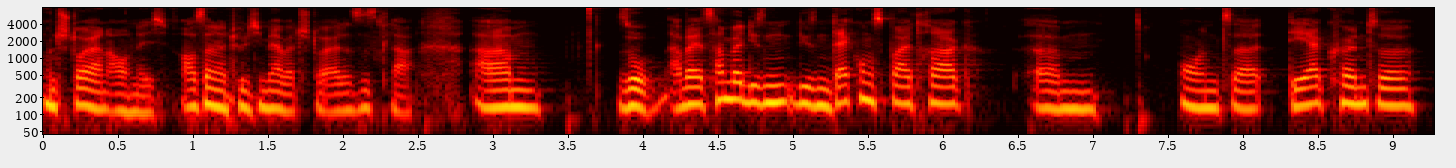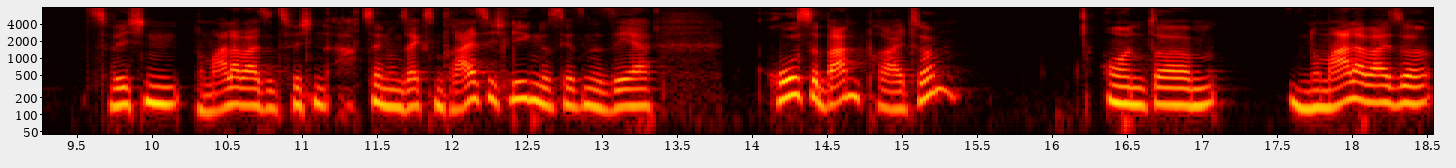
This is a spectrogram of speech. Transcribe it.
und Steuern auch nicht, außer natürlich die Mehrwertsteuer, das ist klar. So, aber jetzt haben wir diesen, diesen Deckungsbeitrag ähm, und äh, der könnte zwischen, normalerweise zwischen 18 und 36 liegen. Das ist jetzt eine sehr große Bandbreite. Und ähm, normalerweise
